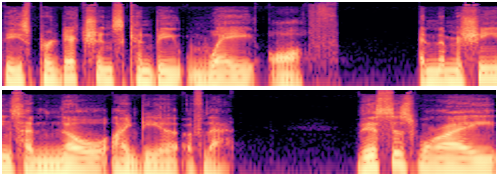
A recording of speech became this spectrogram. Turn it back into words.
these predictions can be way off. And the machines have no idea of that. This is why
